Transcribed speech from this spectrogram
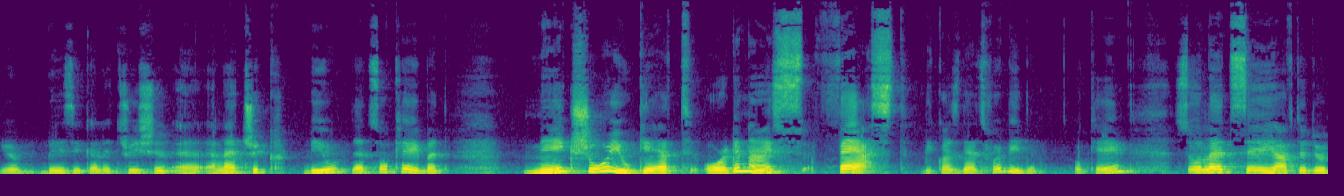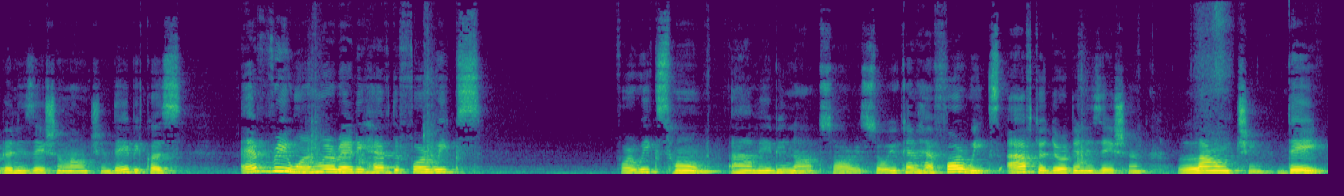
your basic electrician uh, electric bill, that's okay. But make sure you get organized fast because that's forbidden. Okay, so let's say after the organization launching day, because everyone will already have the four weeks four weeks home. Ah maybe not sorry. So you can have four weeks after the organization launching day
